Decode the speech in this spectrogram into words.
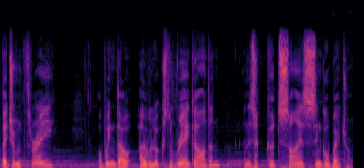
Bedroom 3, a window overlooks the rear garden and is a good sized single bedroom.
